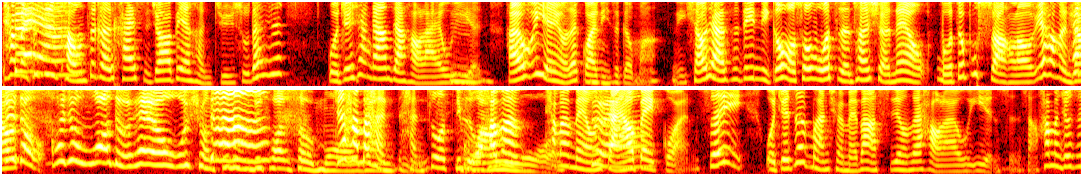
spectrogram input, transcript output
他们就是从这个开始就要变很拘束，但是。我觉得像刚刚讲好莱坞艺人，好莱坞艺人有在管你这个吗？你小贾斯汀，你跟我说我只能穿 Chanel，我就不爽了，因为他们他就他就 What the hell，我想穿什么就穿什么，就他们很很做自我，他们他们没有想要被管，所以我觉得这完全没办法适用在好莱坞艺人身上。他们就是，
